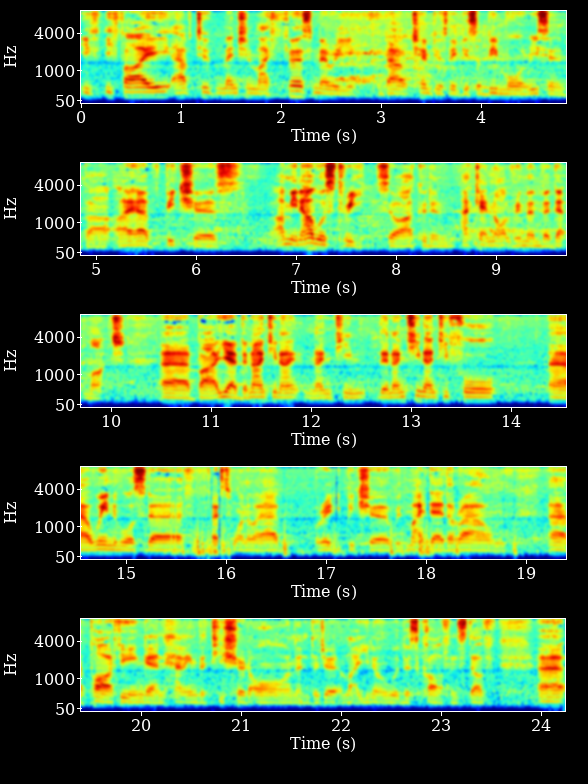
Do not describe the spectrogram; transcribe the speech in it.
if, if I have to mention my first memory about Champions League is a bit more recent, but I have pictures. I mean, I was three, so I couldn't, I cannot remember that much. Uh, but yeah, the 19, the 1994 uh, win was the first one I had already picture with my dad around uh, partying and having the T-shirt on and the like you know with the scarf and stuff. Uh,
